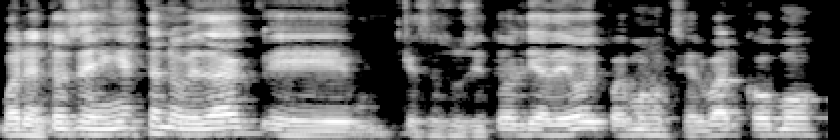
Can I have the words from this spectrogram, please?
Bueno, entonces en esta novedad eh, que se suscitó el día de hoy podemos observar cómo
